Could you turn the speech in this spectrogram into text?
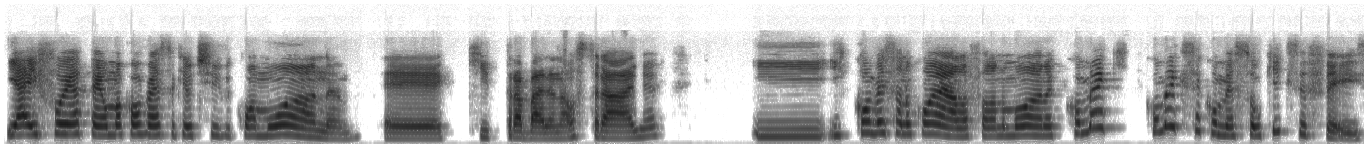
E aí foi até uma conversa que eu tive com a Moana, é, que trabalha na Austrália, e, e, conversando com ela, falando, Moana, como é que, como é que você começou? O que, que você fez?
